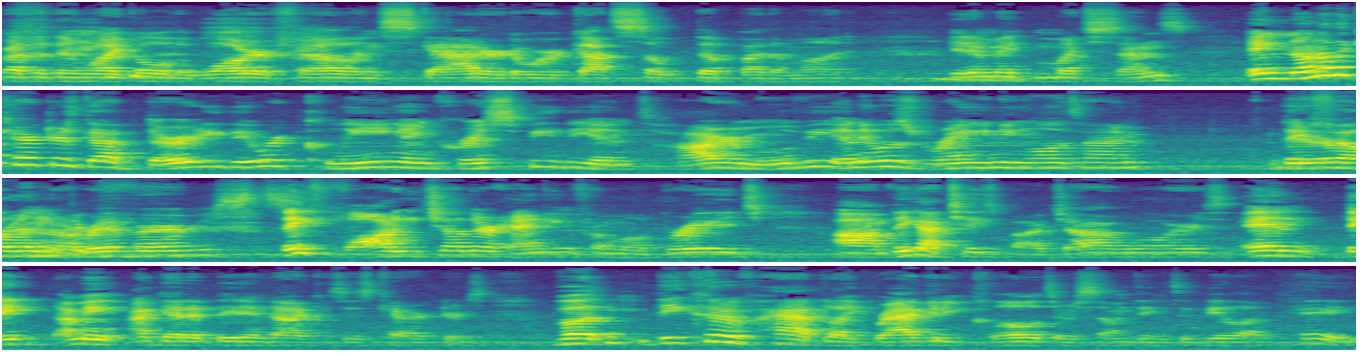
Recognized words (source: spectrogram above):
rather than like, oh, the water fell and scattered or got soaked up by the mud. It didn't make much sense. And none of the characters got dirty. They were clean and crispy the entire movie, and it was raining all the time. They, They fell in running a river. forests. They fought each other hanging from a bridge. Um, they got chased by jaguars, and they. I mean, I get it. They didn't die because it's characters, but they could have had like raggedy clothes or something to be like, "Hey,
